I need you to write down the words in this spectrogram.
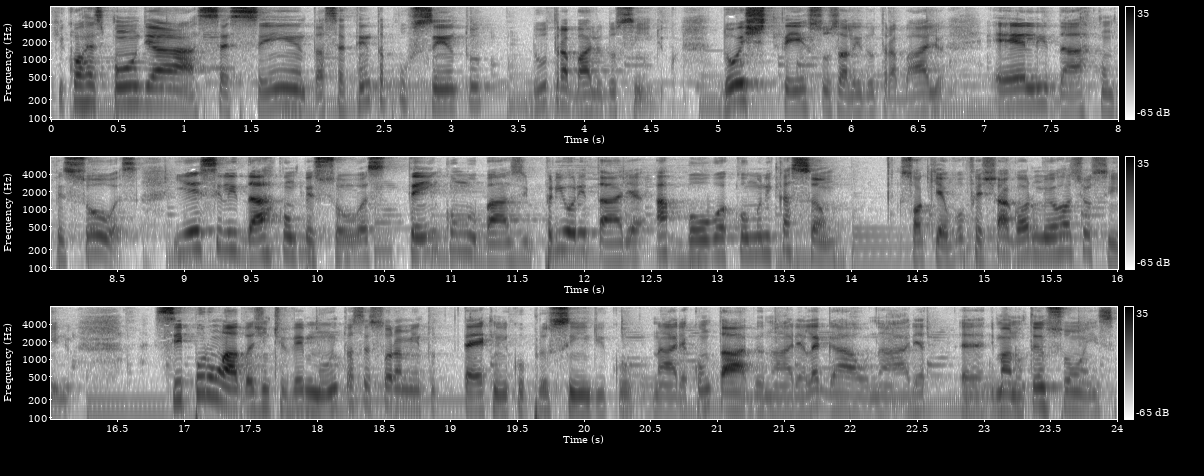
que corresponde a 60%, 70% do trabalho do síndico. Dois terços ali do trabalho é lidar com pessoas. E esse lidar com pessoas tem como base prioritária a boa comunicação. Só que eu vou fechar agora o meu raciocínio. Se por um lado a gente vê muito assessoramento técnico para o síndico na área contábil, na área legal, na área é, de manutenções,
